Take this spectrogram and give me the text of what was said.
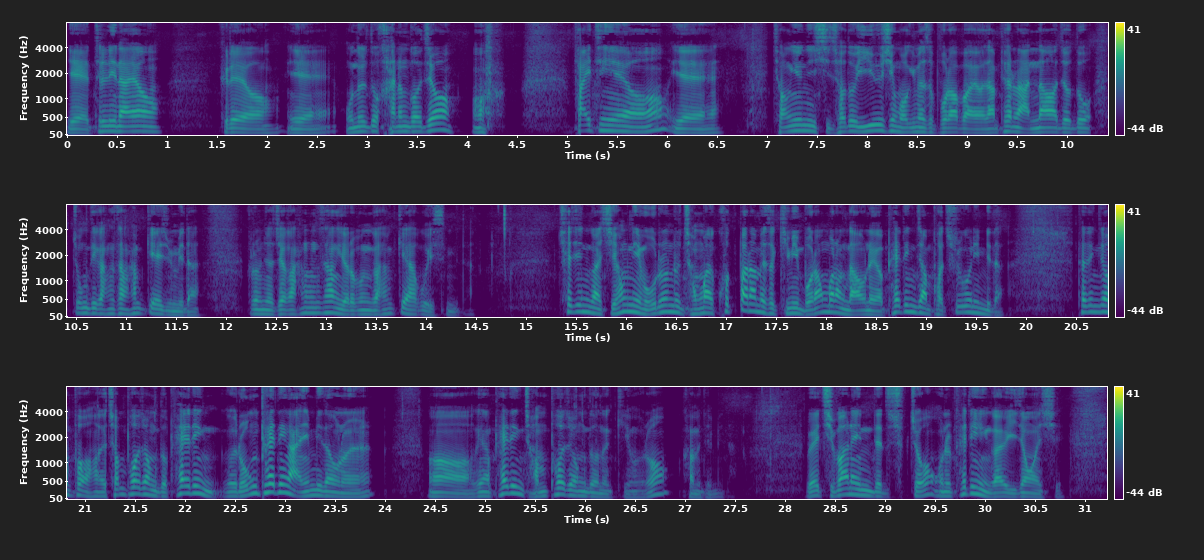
예, 들리나요? 그래요. 예. 오늘도 가는 거죠? 어. 파이팅이에요. 예. 정윤희 씨, 저도 이유식 먹이면서 보라봐요. 남편은 안 나와줘도 쫑디가 항상 함께 해줍니다. 그럼요, 제가 항상 여러분과 함께 하고 있습니다. 최진관 씨, 형님, 오늘은 정말 콧바람에서 김이 모락모락 나오네요. 패딩 점퍼 출근입니다. 패딩 점퍼, 점퍼 정도, 패딩, 그 롱 패딩 아닙니다, 오늘. 어, 그냥 패딩 점퍼 정도 느낌으로 가면 됩니다. 왜 집안에 있는데도 춥죠? 오늘 패딩인가요? 이정원 씨.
